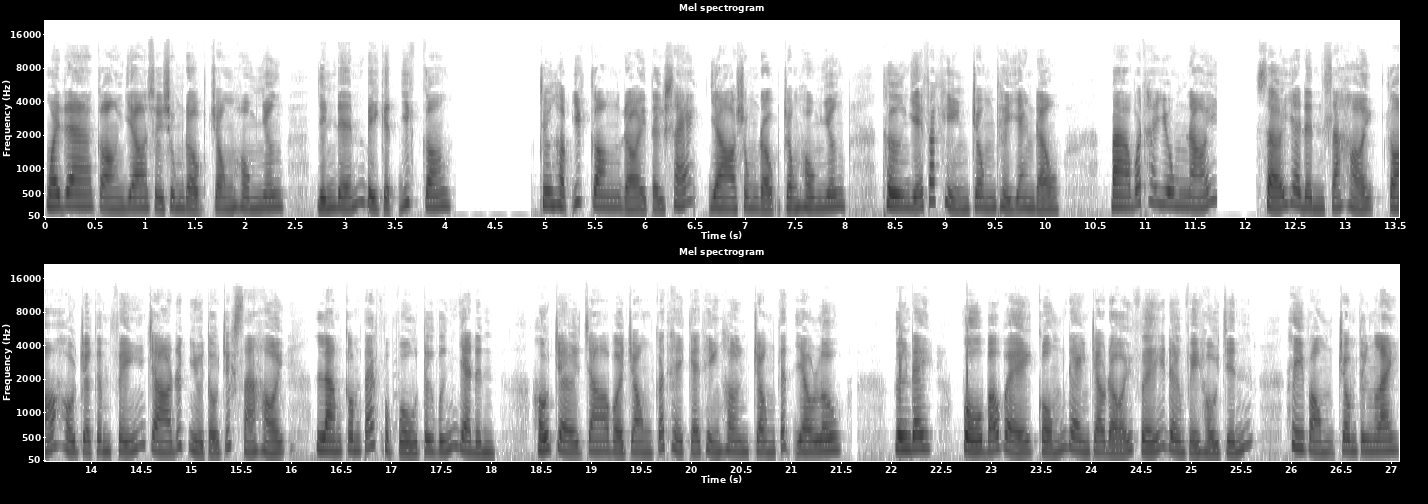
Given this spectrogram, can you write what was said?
Ngoài ra còn do sự xung đột trong hôn nhân dẫn đến bị kịch giết con. Trường hợp giết con rồi tự sát do xung đột trong hôn nhân thường dễ phát hiện trong thời gian đầu. Bà Quách Thái Dung nói, Sở Gia đình Xã hội có hỗ trợ kinh phí cho rất nhiều tổ chức xã hội làm công tác phục vụ tư vấn gia đình, hỗ trợ cho vợ chồng có thể cải thiện hơn trong cách giao lưu. Gần đây, Vụ bảo vệ cũng đang trao đổi với đơn vị hội chính, hy vọng trong tương lai,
